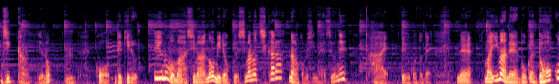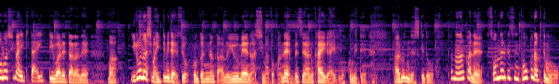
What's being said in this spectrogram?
実感っていうの？うん。こうできるっていうのもまあ島の魅力、島の力なのかもしれないですよね。はい。ということで。ね。まあ今ね、僕はどこの島行きたいって言われたらね、まあいろんな島行ってみたいですよ。本当になんかあの有名な島とかね、別にあの海外も含めてあるんですけど、ただなんかね、そんなに別に遠くなくても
